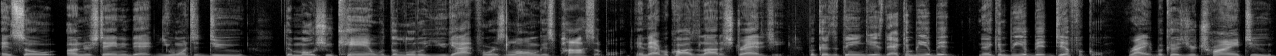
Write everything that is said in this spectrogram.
And so understanding that you want to do the most you can with the little you got for as long as possible. And that requires a lot of strategy because the thing is that can be a bit that can be a bit difficult, right? Because you're trying to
